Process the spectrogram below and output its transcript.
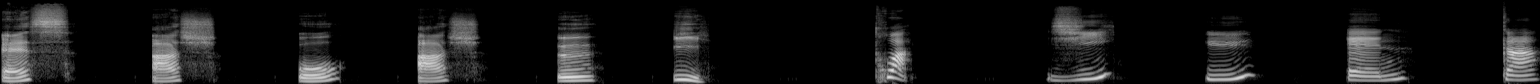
S H O H E I 3. J U N K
